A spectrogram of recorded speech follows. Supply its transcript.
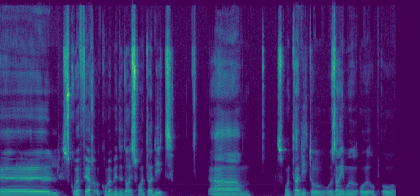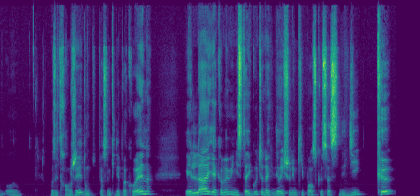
euh, ce qu'on va faire, qu'on va mettre dedans, ils seront interdites à, seront interdites aux, aux aux étrangers, donc toute personne qui n'est pas Cohen. Et là, il y a quand même une istaïgout. Il y en a des Rishonim qui pensent que ça se dit que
